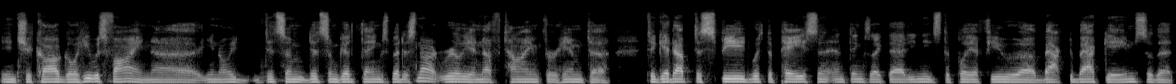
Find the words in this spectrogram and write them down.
in Chicago. He was fine. Uh, you know, he did some did some good things, but it's not really enough time for him to to get up to speed with the pace and, and things like that. He needs to play a few back to back games so that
